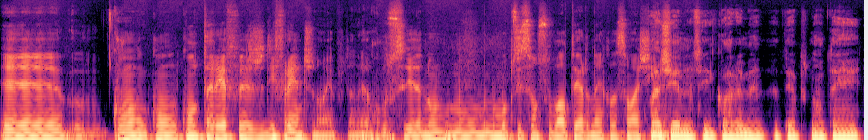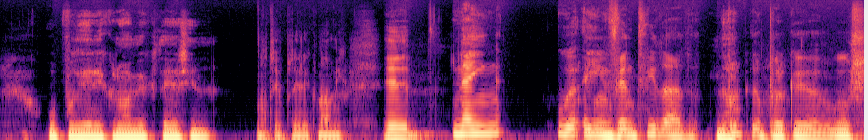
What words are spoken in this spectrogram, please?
uh, com, com, com, tarefas diferentes, não é? Portanto, a Rússia num, num, numa posição subalterna em relação à China. A China, sim, claramente, até porque não tem o poder económico que tem a China. Não tem o poder económico. Uh, Nem a inventividade. Porque, porque os,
